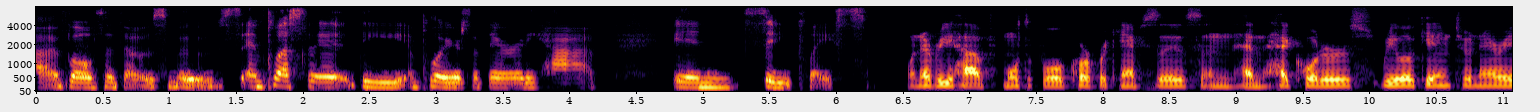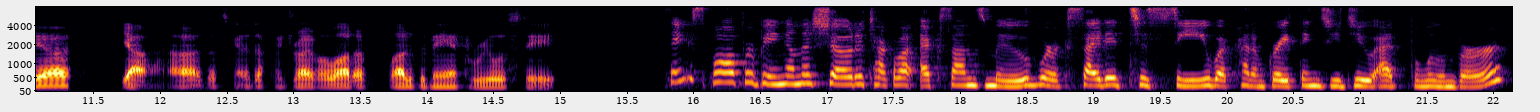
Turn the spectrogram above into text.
uh, both of those moves, and plus the the employers that they already have in City Place. Whenever you have multiple corporate campuses and, and headquarters relocating to an area, yeah, uh, that's going to definitely drive a lot of a lot of demand for real estate. Thanks, Paul, for being on the show to talk about Exxon's move. We're excited to see what kind of great things you do at Bloomberg.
